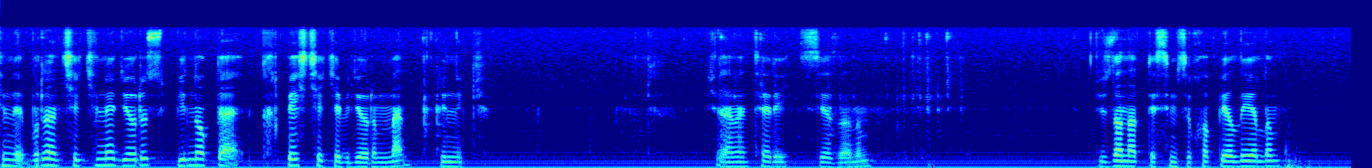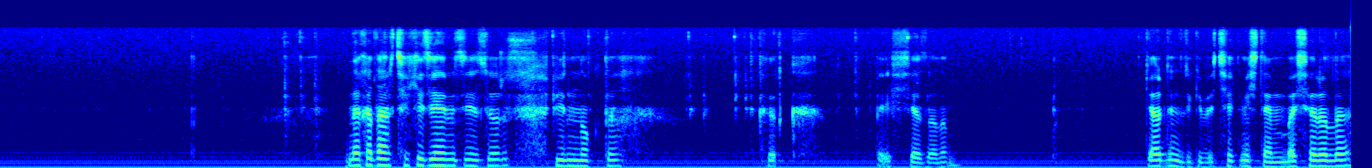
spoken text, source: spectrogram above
Şimdi buradan çekilme diyoruz. 1.45 çekebiliyorum ben günlük. Şöyle hemen TRX yazalım. Cüzdan adresimizi kopyalayalım. Ne kadar çekeceğimizi yazıyoruz. 1.45 yazalım. Gördüğünüz gibi çekme başarılı.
